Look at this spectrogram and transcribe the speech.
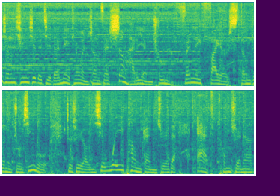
非常清晰的记得那天晚上在上海的演出呢，《Friendly Fires》当中的主心骨就是有一些微胖感觉的 at 同学呢，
